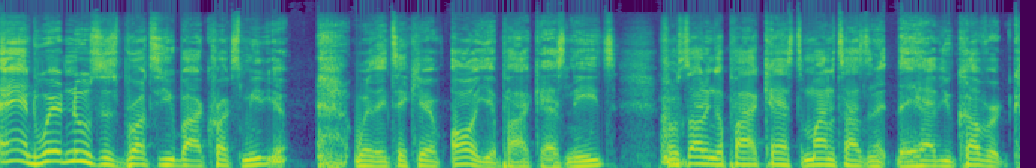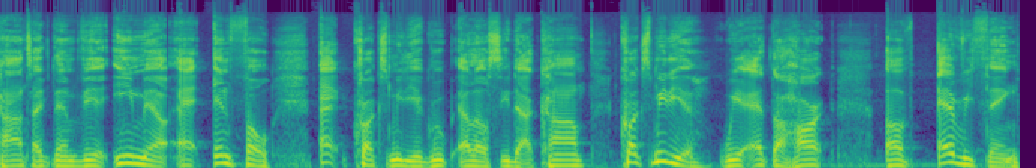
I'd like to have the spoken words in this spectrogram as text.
And Weird News is brought to you by Crux Media, where they take care of all your podcast needs. From starting a podcast to monetizing it, they have you covered. Contact them via email at info at cruxmediagroupllc.com. Crux Media, we are at the heart of everything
